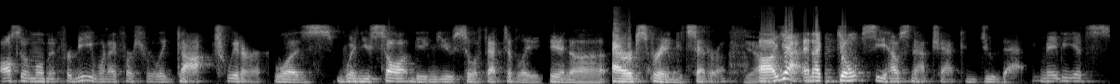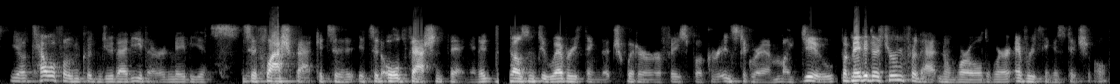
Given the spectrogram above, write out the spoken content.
also a moment for me when I first really got Twitter was when you saw it being used so effectively in uh, Arab Spring, etc. Yeah. Uh, yeah, and I don't see how Snapchat can do that. Maybe it's you know telephone couldn't do that either, and maybe it's it's a flashback. It's a it's an old fashioned thing, and it doesn't do everything that Twitter or Facebook or Instagram might do. But maybe there's room for that in a world where everything is digital,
